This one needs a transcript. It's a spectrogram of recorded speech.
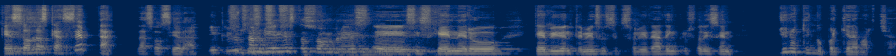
que son los que acepta la sociedad. Incluso también estos hombres eh, cisgénero que viven también su sexualidad, incluso dicen, yo no tengo por qué ir a marchar.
